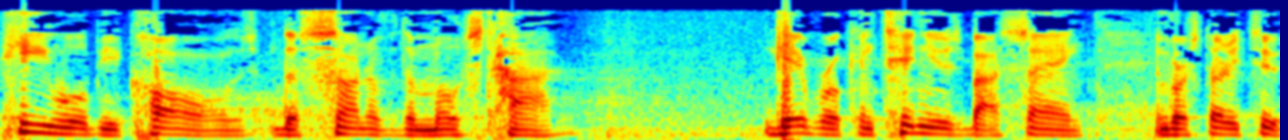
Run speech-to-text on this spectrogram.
He will be called the Son of the Most High. Gabriel continues by saying in verse 32,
